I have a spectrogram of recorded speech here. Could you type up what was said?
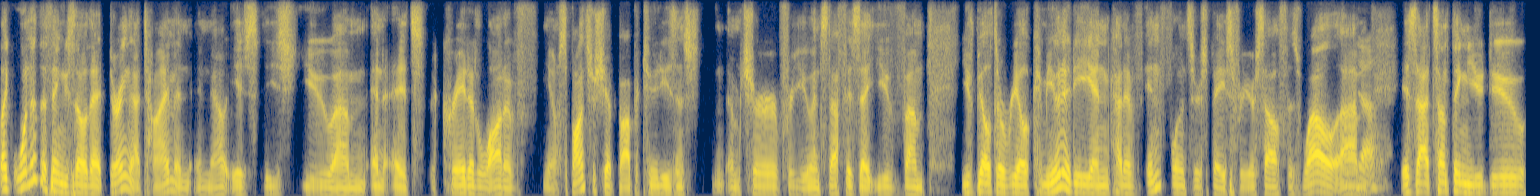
like one of the things though that during that time and, and now is is you um and it's created a lot of you know sponsorship opportunities and i'm sure for you and stuff is that you've um you've built a real community and kind of influencer space for yourself as well. Um, yeah. Is that something you do?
